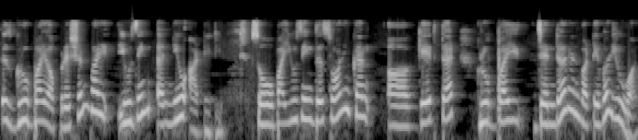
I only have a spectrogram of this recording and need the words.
this group by operation by using a new rdd so by using this one you can uh, get that group by gender and whatever you want.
